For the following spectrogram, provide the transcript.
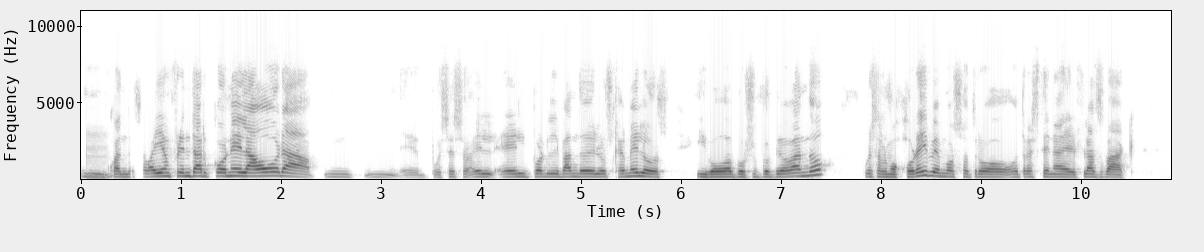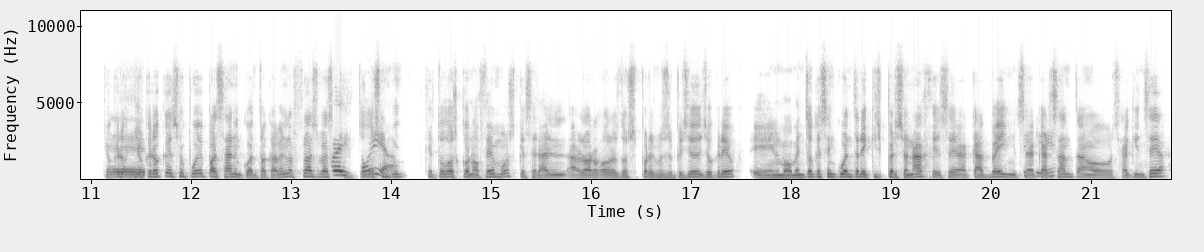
mm. cuando se vaya a enfrentar con él ahora, mm, eh, pues eso, él, por el bando de los gemelos y Boba por su propio bando, pues a lo mejor ahí vemos otro, otra escena del flashback yo creo, yo eh, creo, que eso puede pasar en cuanto acaben los flashbacks que todos, que todos, conocemos, que serán a lo largo de los dos próximos episodios, yo creo. En el momento que se encuentre X personaje, sea Cat Bane, sea sí. Car Santa o sea quien sea,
